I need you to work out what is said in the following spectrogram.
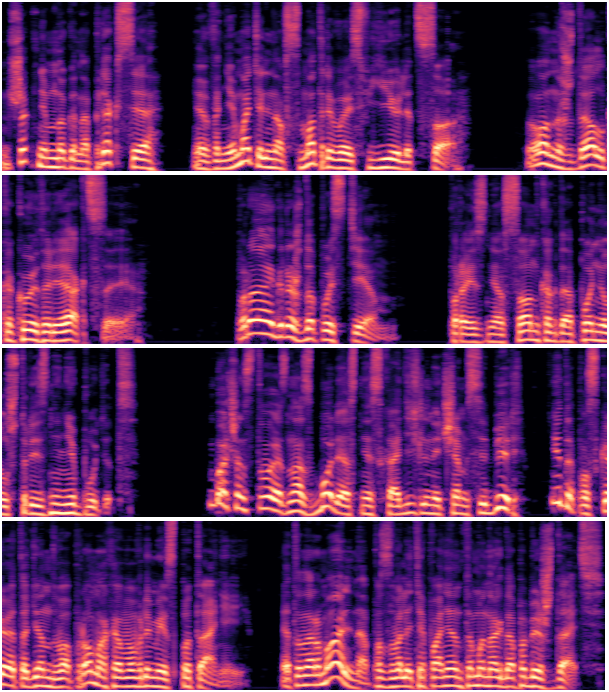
Джек немного напрягся, внимательно всматриваясь в её лицо. Он ждал какой-то реакции. «Проигрыш допустим», — произнес он, когда понял, что резни не будет. «Большинство из нас более снисходительны, чем Сибирь, и допускают один-два промаха во время испытаний. Это нормально, позволять оппонентам иногда побеждать.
